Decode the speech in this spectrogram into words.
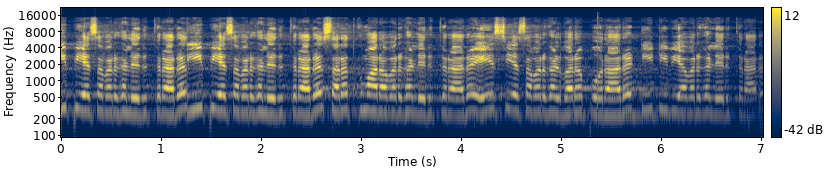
இபிஎஸ் அவர்கள் இருக்கிறாரு. இபிஎஸ் அவர்கள் இருக்கிறாரு. சரத்குமார் அவர்கள் இருக்கிறாரு. ஏசிஎஸ் அவர்கள் வர போறாரு டிடிவி அவர்கள் இருக்கிறாரு.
